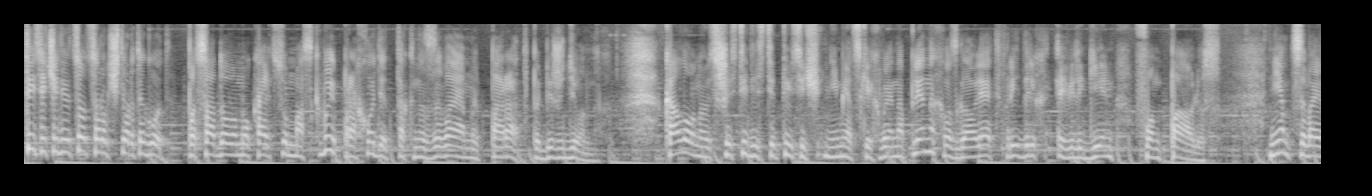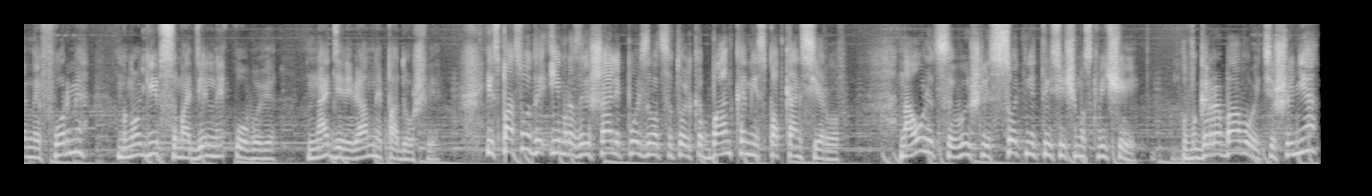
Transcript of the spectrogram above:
1944 год. По Садовому кольцу Москвы проходит так называемый парад побежденных. Колонну из 60 тысяч немецких военнопленных возглавляет Фридрих Эвельгельм фон Паулюс. Немцы в военной форме, многие в самодельной обуви, на деревянной подошве. Из посуды им разрешали пользоваться только банками из-под консервов. На улице вышли сотни тысяч москвичей. В гробовой тишине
